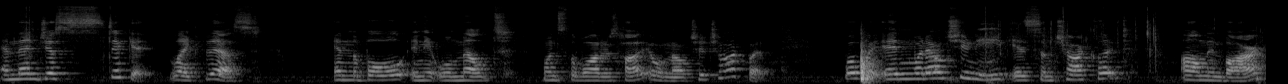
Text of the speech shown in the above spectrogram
and then just stick it like this in the bowl and it will melt. Once the water's hot, it will melt your chocolate. Well, and what else you need is some chocolate almond bark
